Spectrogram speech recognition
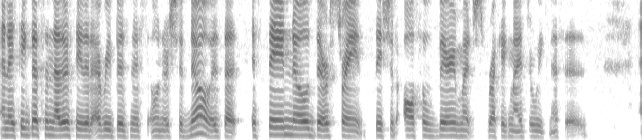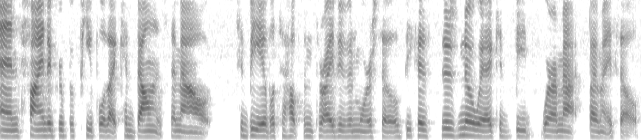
And i think that's another thing that every business owner should know is that if they know their strengths they should also very much recognize their weaknesses and find a group of people that can balance them out to be able to help them thrive even more so because there's no way I could be where I'm at by myself.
